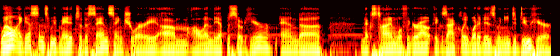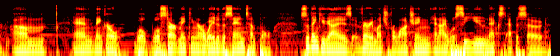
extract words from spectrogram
Well, I guess since we've made it to the Sand Sanctuary, um, I'll end the episode here, and, uh, next time we'll figure out exactly what it is we need to do here um, and make our we'll, we'll start making our way to the sand temple so thank you guys very much for watching and i will see you next episode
